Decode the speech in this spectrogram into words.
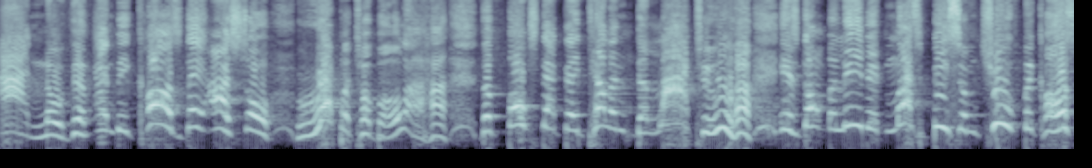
I know them. And because they are so reputable, uh, the folks that they're telling the lie to uh, is going to believe it must be some truth because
